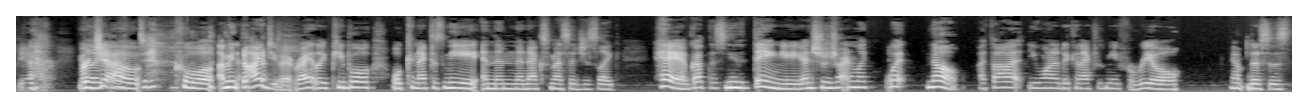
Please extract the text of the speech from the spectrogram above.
Yeah. Reject. Like, oh, cool. I mean, I do it, right? Like people will connect with me and then the next message is like, Hey, I've got this new thing. Are you interested in trying? I'm like, what? No, I thought you wanted to connect with me for real. Yep. This is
